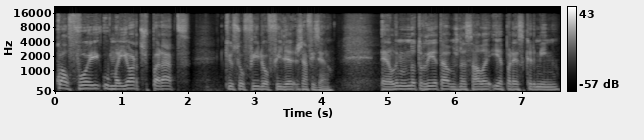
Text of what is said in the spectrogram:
qual foi o maior disparate que o seu filho ou filha já fizeram. Eh, Lembro-me no outro dia estávamos na sala e aparece Carminho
